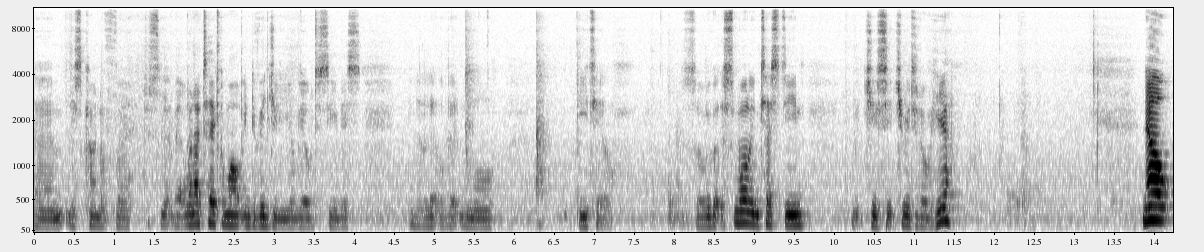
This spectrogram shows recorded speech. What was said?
Um, this kind of uh, just a little bit. When I take them out individually you'll be able to see this in a little bit more detail. So we've got the small intestine, which is situated over here. Now,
